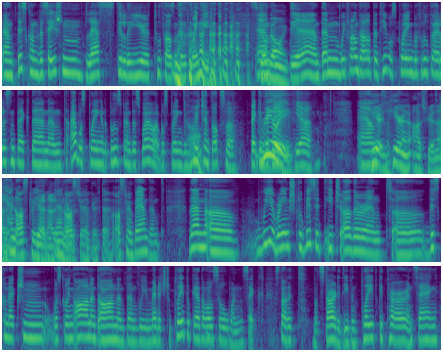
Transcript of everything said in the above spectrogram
And this conversation lasts till the year 2020. Still And- going. Yeah, and then we found out that he was playing with Luther Allison back then, and I was playing in a blues band as well. I was playing with Oh. Christian Dozzler back in Really? the day. Yeah. And Here, here in Austria, not yeah, in Austria. Yeah, not yeah, in in Austria, Okay. the Austrian band, and then uh, we arranged to visit each other, and uh, this connection was going on and on, and then we managed to play together also when Zach started, not started, even played guitar and sang,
